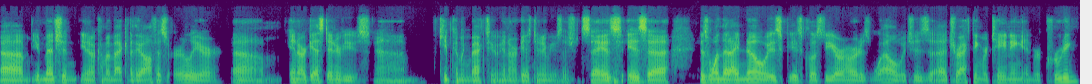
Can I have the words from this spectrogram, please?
um, you'd mentioned, you know, coming back into the office earlier um, in our guest interviews. Um, keep coming back to in our guest interviews, I should say, is is uh, is one that I know is is close to your heart as well, which is attracting, retaining, and recruiting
